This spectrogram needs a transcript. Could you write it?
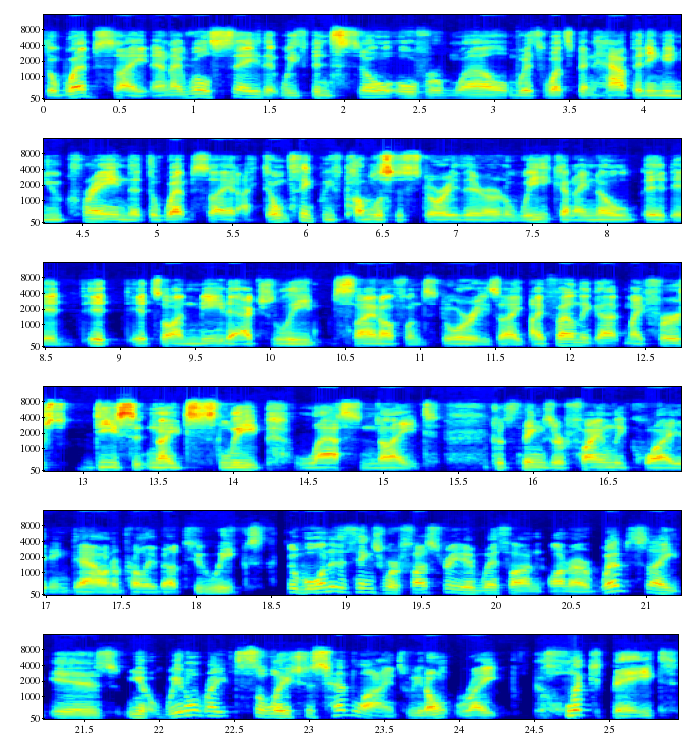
the website, and I will say that we've been so overwhelmed with what's been happening in Ukraine that the website, I don't think we've published a story there in a week, and I know it, it, it it's on me to actually sign off on stories. I, I finally got my first decent night's sleep last night because things are finally quieting down in probably about two weeks. But one of the things we're frustrated with on, on our website is, you know, we don't write salacious headlines. We don't write clickbait.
